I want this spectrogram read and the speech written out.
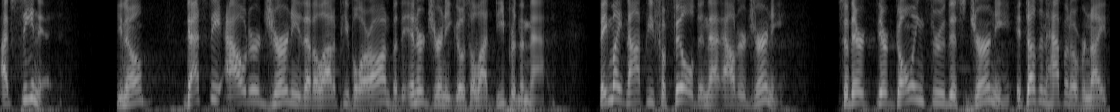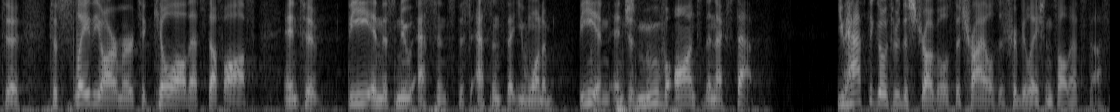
I've seen it. You know, that's the outer journey that a lot of people are on, but the inner journey goes a lot deeper than that. They might not be fulfilled in that outer journey. So they're, they're going through this journey. It doesn't happen overnight to, to slay the armor, to kill all that stuff off, and to be in this new essence, this essence that you want to be in, and just move on to the next step. You have to go through the struggles, the trials, the tribulations, all that stuff.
